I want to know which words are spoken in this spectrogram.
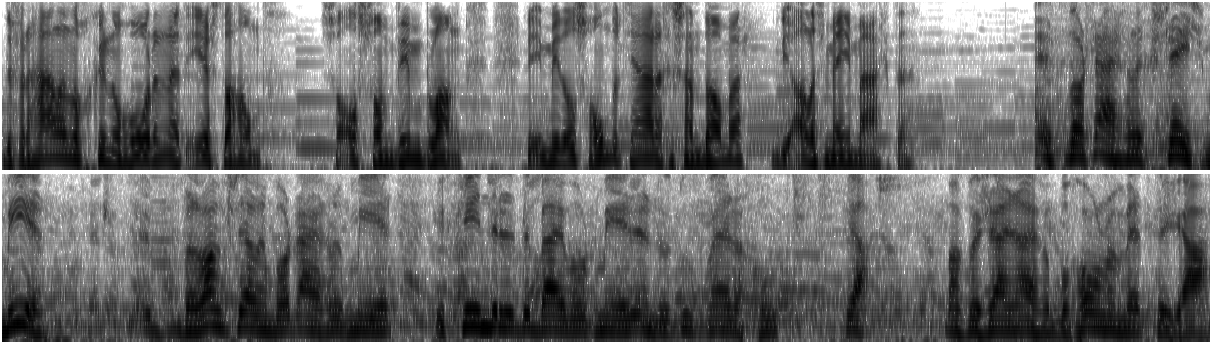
de verhalen nog kunnen horen uit eerste hand. Zoals van Wim Blank, de inmiddels 100-jarige Zaandammer die alles meemaakte. Het wordt eigenlijk steeds meer. De belangstelling wordt eigenlijk meer. De kinderen erbij wordt meer en dat doet me erg goed. Ja, want we zijn eigenlijk begonnen met, uh, ja,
